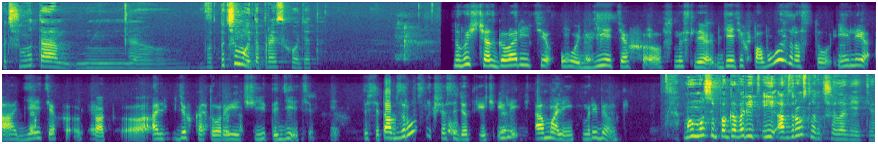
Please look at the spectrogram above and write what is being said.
почему-то вот почему это происходит? Но вы сейчас говорите о детях, э, в смысле детях по возрасту или о детях, э, как э, о людях, которые чьи-то дети? То есть это о взрослых сейчас идет речь или о маленьком ребенке? Мы можем поговорить и о взрослом человеке,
